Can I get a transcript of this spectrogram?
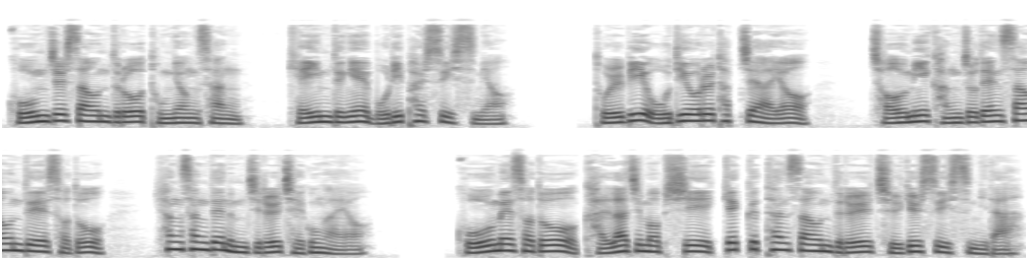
고음질 사운드로 동영상, 게임 등에 몰입할 수 있으며 돌비 오디오를 탑재하여 저음이 강조된 사운드에서도 향상된 음질을 제공하여 고음에서도 갈라짐 없이 깨끗한 사운드를 즐길 수 있습니다.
